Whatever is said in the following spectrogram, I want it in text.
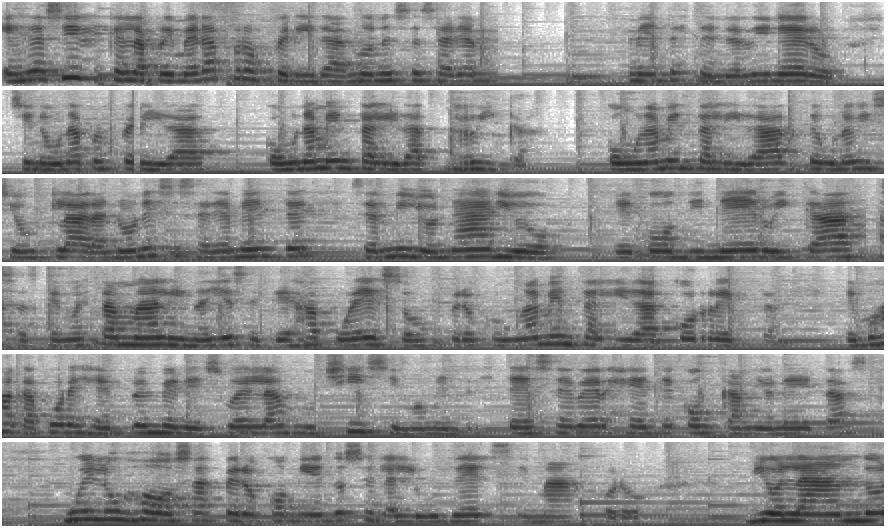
Es decir, que la primera prosperidad no necesariamente es tener dinero, sino una prosperidad con una mentalidad rica, con una mentalidad de una visión clara, no necesariamente ser millonario eh, con dinero y casas, que no está mal y nadie se queja por eso, pero con una mentalidad correcta. Vemos acá, por ejemplo, en Venezuela muchísimo, me entristece ver gente con camionetas muy lujosas, pero comiéndose la luz del semáforo, violando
